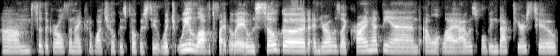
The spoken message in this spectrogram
Um, so the girls and I could watch Hocus Pocus too, which we loved, by the way. It was so good. And Joe was like crying at the end. I won't lie, I was holding back tears too,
